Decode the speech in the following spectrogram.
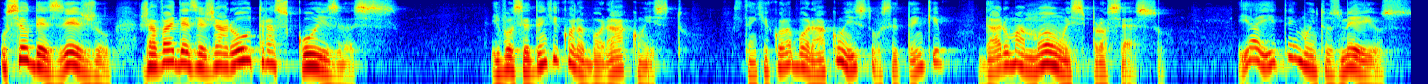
O seu desejo já vai desejar outras coisas. E você tem que colaborar com isto. Você tem que colaborar com isto. Você tem que dar uma mão a esse processo. E aí tem muitos meios.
